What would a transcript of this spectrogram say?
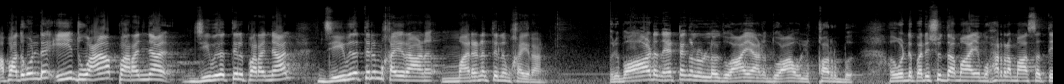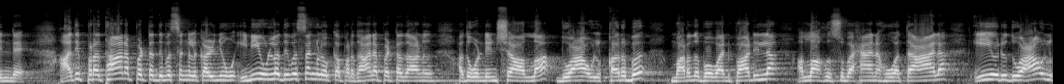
അപ്പോൾ അതുകൊണ്ട് ഈ ദുആ പറഞ്ഞാൽ ജീവിതത്തിൽ പറഞ്ഞാൽ ജീവിതത്തിലും ഹൈറാണ് മരണത്തിലും ഖൈറാണ്. ഒരുപാട് നേട്ടങ്ങളുള്ള ദ്വായാണ് ദ്വാ ഉൽ ഖർബ്. അതുകൊണ്ട് പരിശുദ്ധമായ മുഹറം മാസത്തിന്റെ അതിപ്രധാനപ്പെട്ട ദിവസങ്ങൾ കഴിഞ്ഞു. ഇനിയുള്ള ദിവസങ്ങളൊക്കെ പ്രധാനപ്പെട്ടതാണ്. അതുകൊണ്ട് ഇൻഷാ അള്ളാ ദ്വാ ഉൽ ഖർബ് മറന്നു പോവാൻ പാടില്ല. അള്ളാഹു സുബഹാനഹുവ താല ഈ ഒരു ദ്വാ ഉൽ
